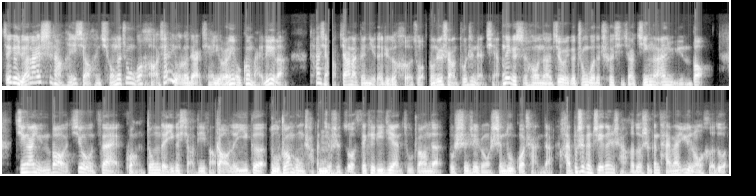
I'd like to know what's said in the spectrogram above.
这个原来市场很小很穷的中国好像有了点钱，有人有购买力了，他想加大跟你的这个合作，从这个市场多挣点钱。那个时候呢，就有一个中国的车企叫金安云豹。金安云豹就在广东的一个小地方搞了一个组装工厂，就是做 CKD 件组装的，不是这种深度国产的，还不是跟直接跟日产合作，是跟台湾玉龙合作。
